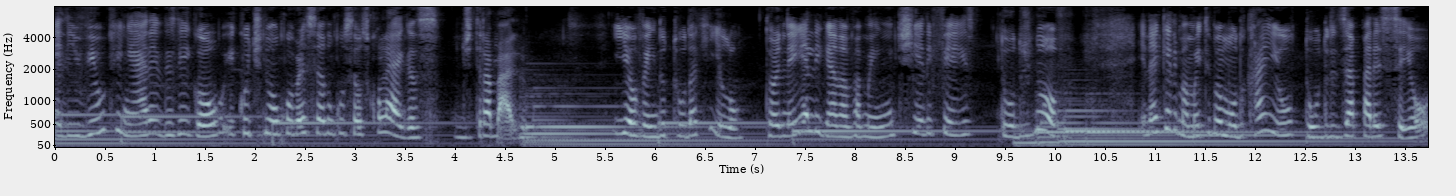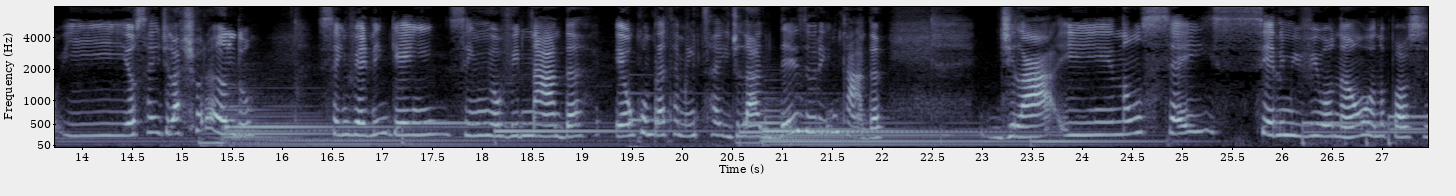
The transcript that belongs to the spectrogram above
ele viu quem era, ele desligou e continuou conversando com seus colegas de trabalho. E eu vendo tudo aquilo. Tornei a ligar novamente e ele fez tudo de novo. E naquele momento meu mundo caiu, tudo desapareceu e eu saí de lá chorando, sem ver ninguém, sem ouvir nada. Eu completamente saí de lá desorientada. De lá e não sei se ele me viu ou não, eu não posso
